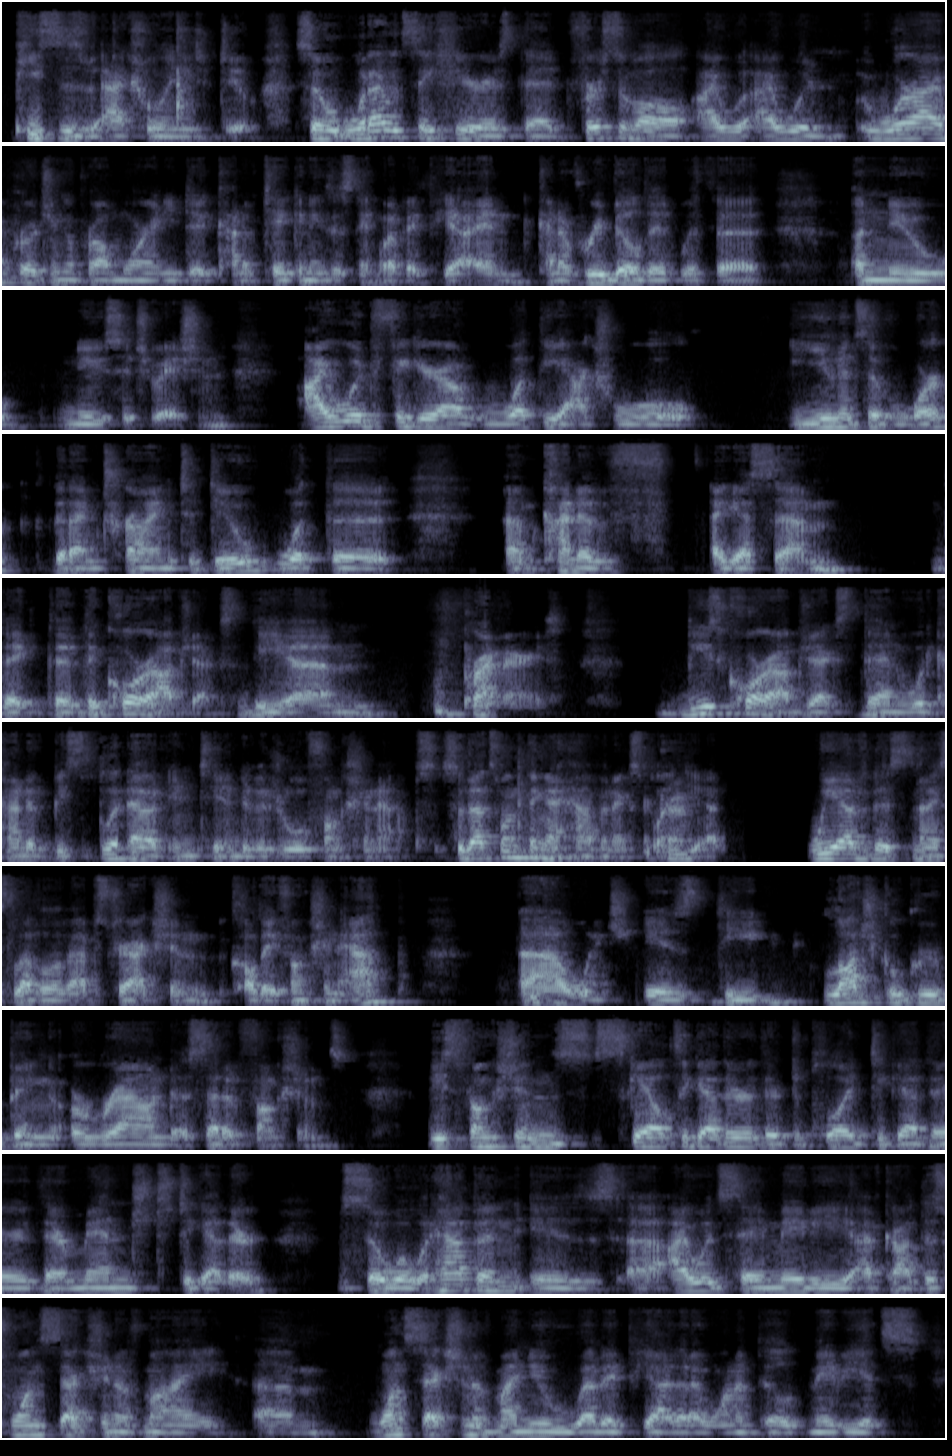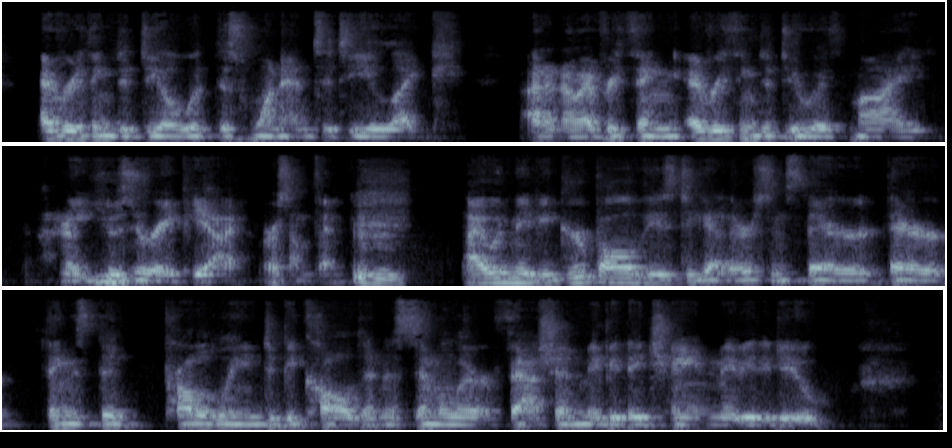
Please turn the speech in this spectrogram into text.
pieces actually need to do. So what I would say here is that first of all, I, w- I would were I approaching a problem where I need to kind of take an existing web API and kind of rebuild it with a, a new new situation, I would figure out what the actual units of work that I'm trying to do, what the um, kind of I guess um, the, the, the core objects, the um, primaries. These core objects then would kind of be split out into individual function apps. So that's one thing I haven't explained okay. yet we have this nice level of abstraction called a function app, uh, which is the logical grouping around a set of functions. These functions scale together, they're deployed together, they're managed together. So what would happen is uh, I would say maybe I've got this one section of my um, one section of my new web API that I want to build. Maybe it's everything to deal with this one entity, like I don't know everything everything to do with my I don't know user API or something. Mm-hmm. I would maybe group all of these together since they're they're things that probably need to be called in a similar fashion. Maybe they chain, maybe they do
